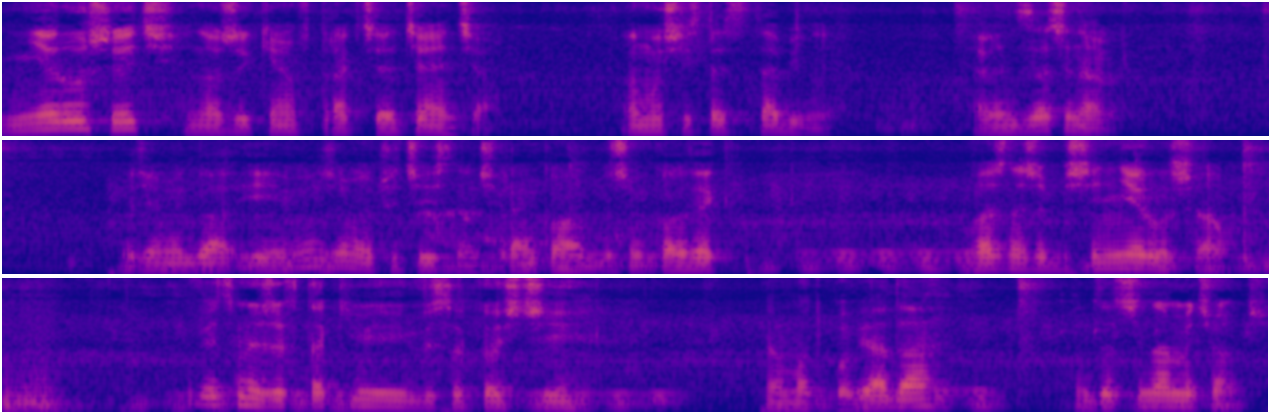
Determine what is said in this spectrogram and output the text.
nie ruszyć nożykiem w trakcie cięcia. On musi stać stabilnie. A więc zaczynamy. Kładziemy go i możemy przycisnąć ręką albo czymkolwiek. Ważne, żeby się nie ruszał. Powiedzmy, że w takiej wysokości nam odpowiada. I zaczynamy ciąć.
